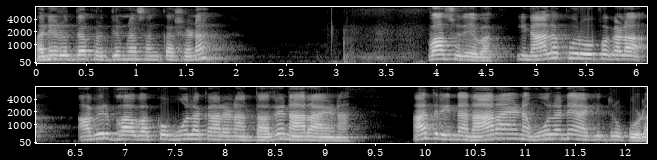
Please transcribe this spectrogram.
ಅನಿರುದ್ಧ ಪ್ರದ್ಯುಮ್ನ ಸಂಕರ್ಷಣ ವಾಸುದೇವ. ಈ ನಾಲ್ಕು ರೂಪಗಳ ಆವಿರ್ಭಾವಕ್ಕೂ ಮೂಲ ಕಾರಣ ಅಂತಾದರೆ ನಾರಾಯಣ. ಆದ್ದರಿಂದ ನಾರಾಯಣ ಮೂಲನೇ ಆಗಿದ್ದರೂ ಕೂಡ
